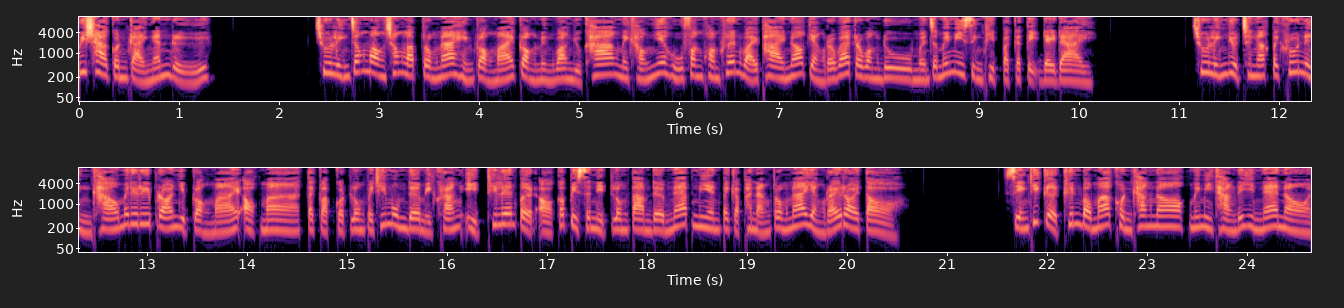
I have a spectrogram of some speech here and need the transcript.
วิชากลไกงั้นหรือ ชูหลิงจ้องมองช่องลับตรงหน้าเห็นกล่องไม้กล่องหนึ่งวางอยู่ข้างในเขาเงี่ยหูฟังความเคลื่อนไหวภายนอกอย่างระแวดระวังดูเหมือนจะไม่มีสิ่งผิดปกติใด ๆ ชูหลิงหยุดชะงักไปครู่หนึ่งเขาไม่ได้รีบร้อนหยิบกล่องไม้ออกมา แต่กลับกดลงไปที่มุมเดิมอีกครั้งอิฐที่เลื่อนเปิดออกก็ปิดสนิทลงตามเดิมแนบเนียนไปกับผนังตรงหน้าอย่างไร้รอยต่อ เสียงที่เกิดขึ้นเบามากคนข้างนอก ไม่มีทางได้ยินแน่นอน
